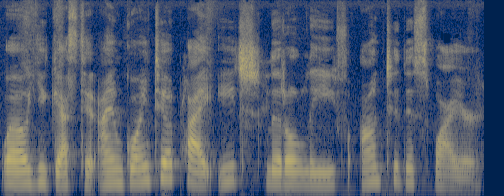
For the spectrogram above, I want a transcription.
Well, you guessed it. I am going to apply each little leaf onto this wire.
